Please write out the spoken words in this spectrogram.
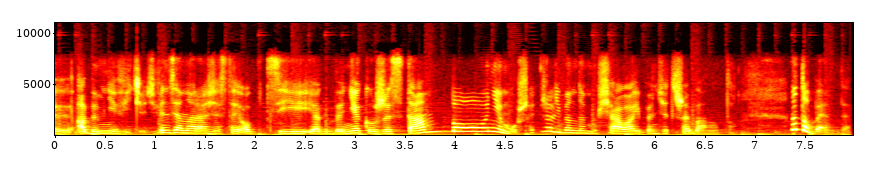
y, aby mnie widzieć, więc ja na razie z tej opcji jakby nie korzystam, bo nie muszę. Jeżeli będę musiała i będzie trzeba, no to, no to będę.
